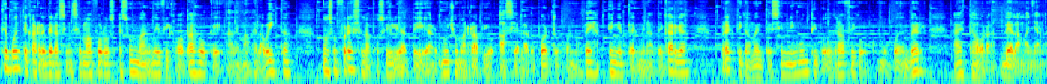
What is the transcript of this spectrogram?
Este puente carretera sin semáforos es un magnífico atajo que, además de la vista, nos ofrece la posibilidad de llegar mucho más rápido hacia el aeropuerto cuando nos deja en el terminal de carga prácticamente sin ningún tipo de tráfico como pueden ver a esta hora de la mañana.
